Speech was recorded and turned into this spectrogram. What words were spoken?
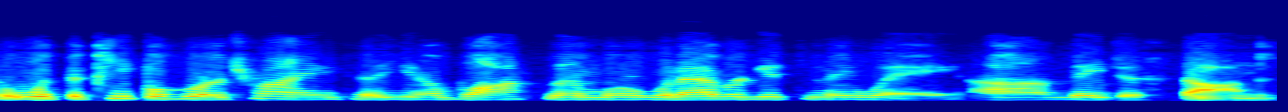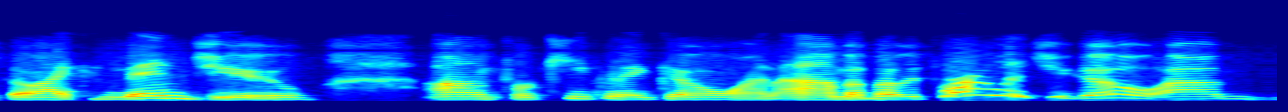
with the people who are trying to, you know, block them or whatever gets in their way. Um, they just stop. Mm-hmm. So I commend you um, for keeping it going. Um, but, before I let you go, um,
